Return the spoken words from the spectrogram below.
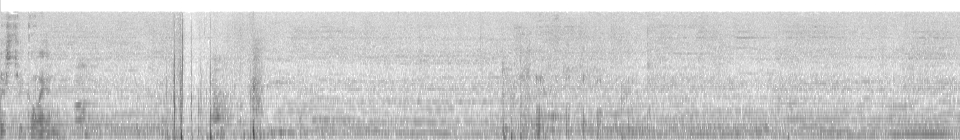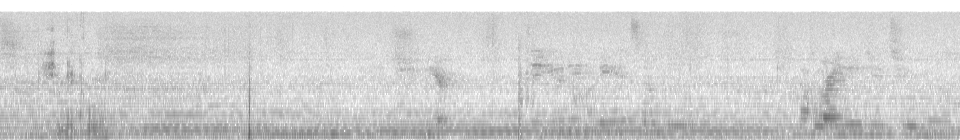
Sister Gwen. Shaniqua. here. Do you need me to move? So I need you to move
